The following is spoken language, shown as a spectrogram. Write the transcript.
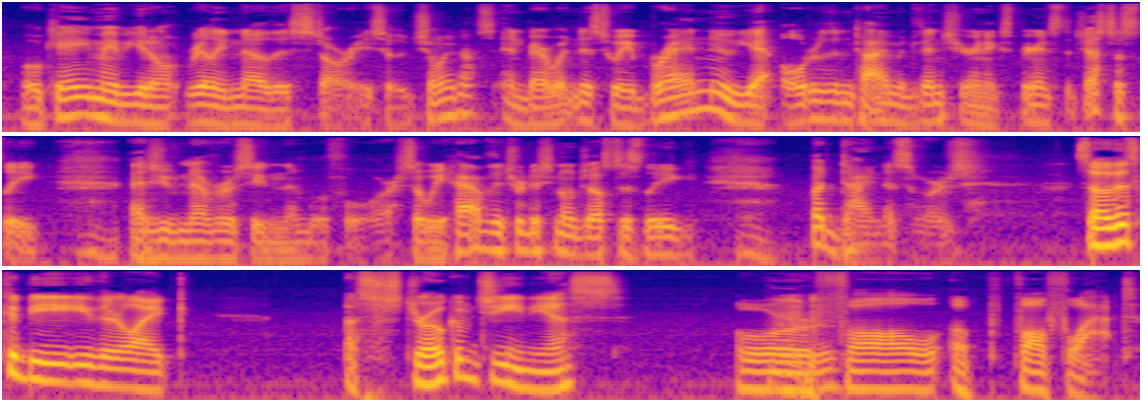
Okay, maybe you don't really know this story, so join us and bear witness to a brand new yet older than time adventure and experience the Justice League as you've never seen them before. So we have the traditional Justice League, but dinosaurs. So this could be either like a stroke of genius or Mhm. fall up, fall flat.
